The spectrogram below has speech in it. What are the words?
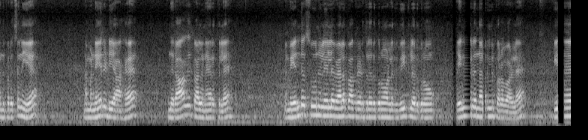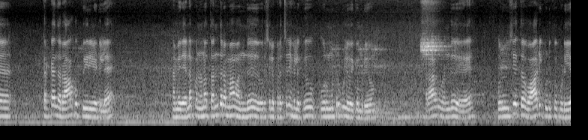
அந்த பிரச்சனையை நம்ம நேரடியாக இந்த ராகு கால நேரத்தில் நம்ம எந்த சூழ்நிலையில் வேலை பார்க்குற இடத்துல இருக்கிறோம் அல்லது வீட்டில் இருக்கிறோம் எங்கே இருந்தாலுமே பரவாயில்ல. இதை கரெக்டாக இந்த ராகு பீரியடில் நம்ம இதை என்ன பண்ணோம்னா தந்திரமாக வந்து ஒரு சில பிரச்சனைகளுக்கு ஒரு முற்றுப்புள்ளி வைக்க முடியும். ராகு வந்து ஒரு விஷயத்தை வாரி கொடுக்கக்கூடிய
